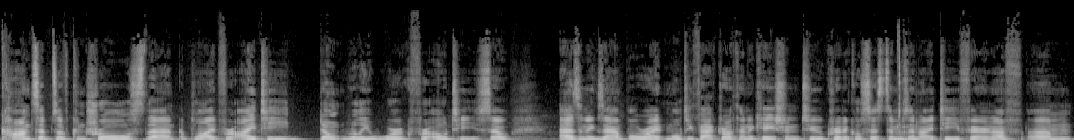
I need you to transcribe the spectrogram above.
concepts of controls that applied for IT don't really work for OT. So, as an example, right, multi factor authentication to critical systems in IT, fair enough. Um,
